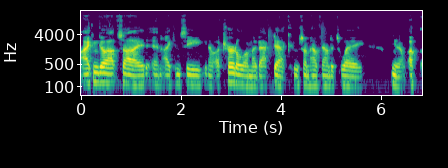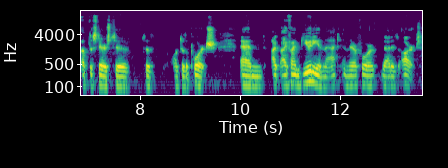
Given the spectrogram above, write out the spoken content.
I can go outside and I can see, you know, a turtle on my back deck who somehow found its way, you know, up up the stairs to onto the porch, and I, I find beauty in that, and therefore that is art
